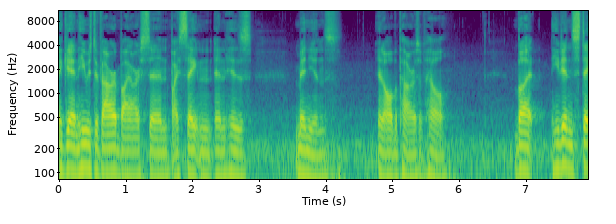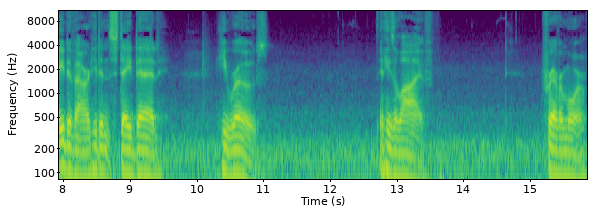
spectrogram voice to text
Again, he was devoured by our sin, by Satan and his minions and all the powers of hell. But he didn't stay devoured, he didn't stay dead. He rose. And he's alive forevermore.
